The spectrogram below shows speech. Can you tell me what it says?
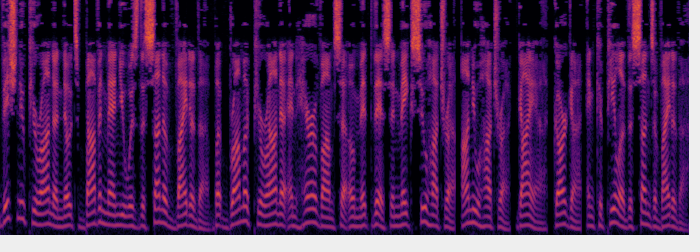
Vishnu Purana notes Bhavanmanyu was the son of Vidatha but Brahma Purana and Harivamsa omit this and make Suhotra, Anuhotra, Gaya, Garga, and Kapila the sons of Vidatha.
